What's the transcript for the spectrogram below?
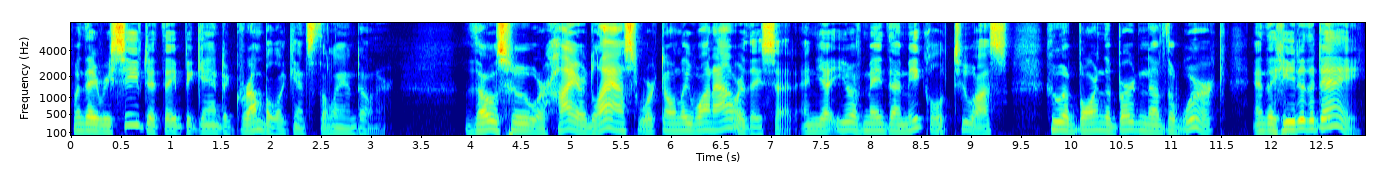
When they received it, they began to grumble against the landowner. Those who were hired last worked only one hour, they said, and yet you have made them equal to us who have borne the burden of the work and the heat of the day.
